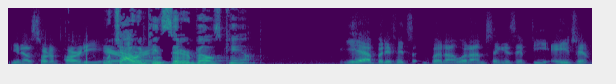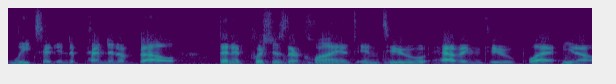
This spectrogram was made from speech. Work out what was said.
you know, sort of party here. Which I would consider Bell's camp. Yeah, but if it's but uh, what I'm saying is if the agent leaks it independent of Bell, then it pushes their client into having to play. You know,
